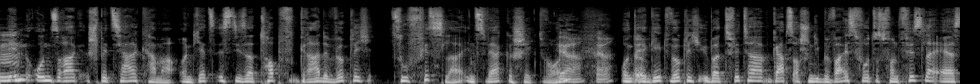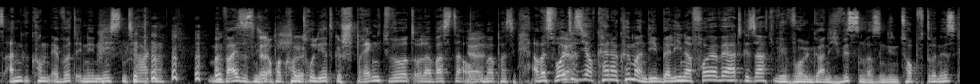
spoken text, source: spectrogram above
mhm. in unserer Spezialkammer. Und jetzt ist dieser Topf gerade wirklich zu Fissler ins Werk geschickt worden. Ja, ja, und ja. er geht wirklich über Twitter, gab es auch schon die Beweisfotos von Fissler, er ist angekommen, er wird in den nächsten Tagen, man weiß es nicht, ob er kontrolliert gesprengt wird oder was da auch immer passiert. Aber es wollte sich auch keiner kümmern. Die Berliner Feuerwehr hat gesagt, wir wollen gar nicht wissen, was in dem Topf drin ist.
